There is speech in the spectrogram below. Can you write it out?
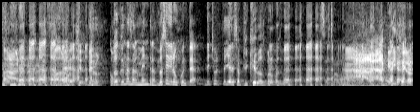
No, no, no, no, no, Pero, ¿cómo no- que unas almendras? ¿No se dieron cuenta? De hecho, ahorita ya les apliqué dos bromas, güey. Mamón. Ah, ¿qué dijeron?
